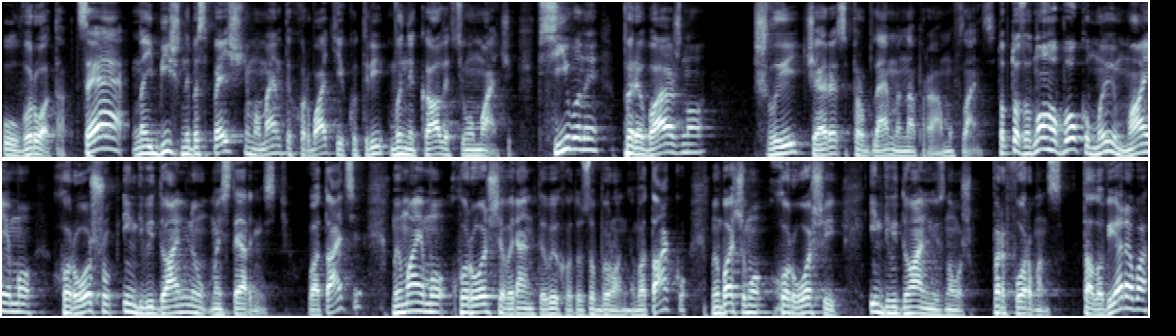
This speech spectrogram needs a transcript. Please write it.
у ворота. Це найбільш небезпечні моменти Хорватії, котрі виникали в цьому матчі. Всі вони переважно йшли через проблеми на правому фланзі. Тобто, з одного боку, ми маємо хорошу індивідуальну майстерність. В атаці ми маємо хороші варіанти виходу з оборони в атаку. Ми бачимо хороший індивідуальний знову ж перформанс Таловєрова.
